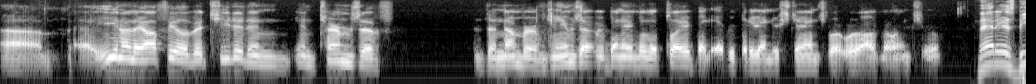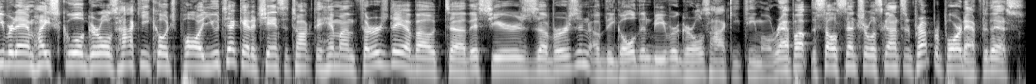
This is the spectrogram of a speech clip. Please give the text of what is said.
um, you know, they all feel a bit cheated in in terms of the number of games that we've been able to play, but everybody understands what we're all going through. That is Beaver Dam High School girls hockey coach Paul Utecht. Had a chance to talk to him on Thursday about uh, this year's uh, version of the Golden Beaver girls hockey team. We'll wrap up the South Central Wisconsin Prep Report after this.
